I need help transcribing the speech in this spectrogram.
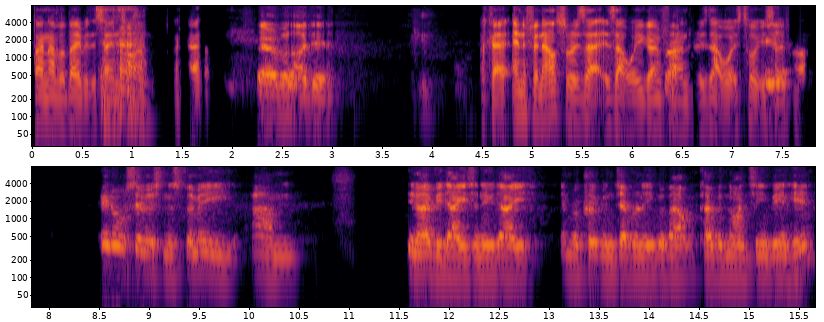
Don't have a baby at the same time. Okay. Terrible idea. Okay. Anything else, or is that is that what you're going for, Right. Andrew? Is that what it's taught you so far? In all seriousness, for me, um, you know, every day is a new day in recruitment, generally without COVID 19 being here.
